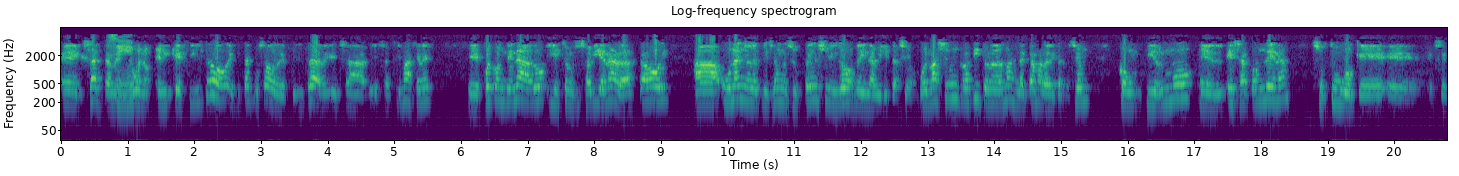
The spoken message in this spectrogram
Exactamente. Bueno, el que filtró, el que está acusado de filtrar esas imágenes, eh, fue condenado, y esto no se sabía nada hasta hoy, a un año de prisión en suspenso y dos de inhabilitación. Bueno, hace un ratito nada más la Cámara de Casación confirmó esa condena, sostuvo que eh, ese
